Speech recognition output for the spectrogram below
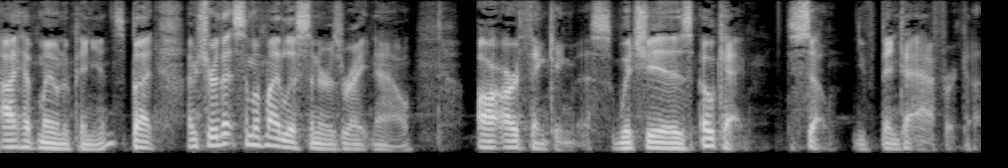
I have my own opinions, but I'm sure that some of my listeners right now are, are thinking this, which is, okay, so you've been to Africa.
